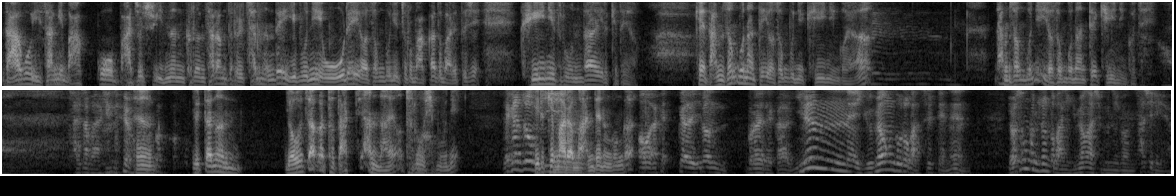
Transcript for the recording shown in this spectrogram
나하고 이상이 맞고 맞을 수 있는 그런 사람들을 찾는데 이분이 올해 여성분이 들어오면 아까도 말했듯이 귀인이 들어온다 이렇게 돼요. 그게 남성분한테 여성분이 귀인인 거야. 남성분이 여성분한테 귀인인 거지. 잘 잡아야겠네요. 예, 일단은 여자가 더 낫지 않나요? 들어오신 분이 약간 좀 이렇게 이- 말하면 안 되는 건가? 어, 약간 그러니까 이런 뭐라 해야 될까요? 이름의 유명도로 봤을 때는 여성분이 좀 더 많이 유명하신 분이 건 사실이에요.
